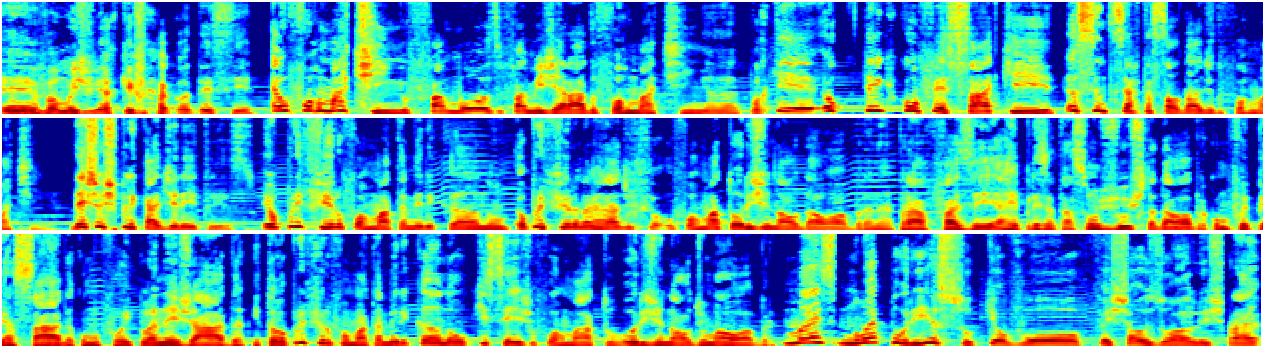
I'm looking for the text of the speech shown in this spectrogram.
É, vamos ver o que vai acontecer. É o formatinho, o famoso famigerado formatinho, né? Porque eu tenho que confessar que eu sinto certa saudade do formatinho. Deixa eu explicar direito isso. Eu prefiro o formato americano, eu prefiro, na verdade, o, formato original da obra, né? Pra fazer a representação justa da obra, como foi pensada, como foi planejada. Então eu prefiro o formato americano ou que seja o formato original de uma obra. Mas não é por isso que eu vou fechar os olhos pra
